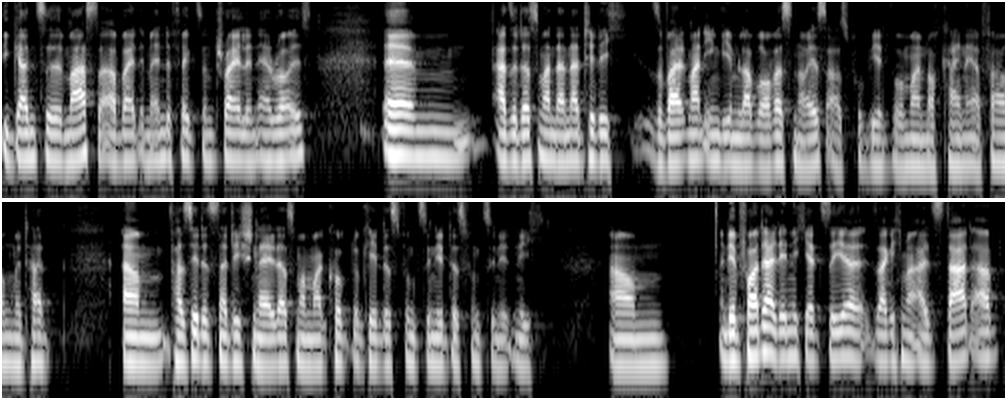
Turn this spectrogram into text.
die ganze Masterarbeit im Endeffekt so ein Trial and Error ist. Ähm, also, dass man dann natürlich, sobald man irgendwie im Labor was Neues ausprobiert, wo man noch keine Erfahrung mit hat, ähm, passiert es natürlich schnell, dass man mal guckt, okay, das funktioniert, das funktioniert nicht. Ähm, den Vorteil, den ich jetzt sehe, sage ich mal, als Startup,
